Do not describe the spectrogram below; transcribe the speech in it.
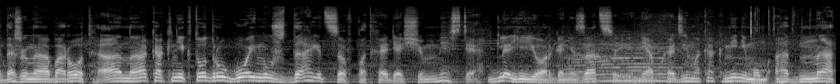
Даже наоборот, она, как никто другой, нуждается в подходящем месте. Для ее организации необходимо как минимум одна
